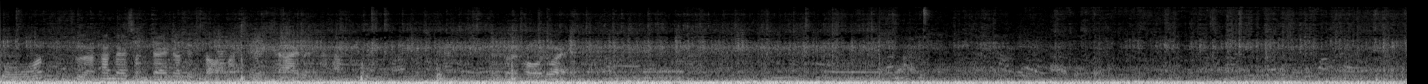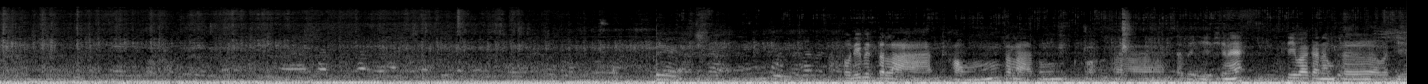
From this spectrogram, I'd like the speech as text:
code เผื่อท่านได้สนใจก็ติดต่อมาเองได้เลยนะครับมีเบอร์โทรด้วย นี้เป็นตลาดของตลาดตรงเอ่อสัตหีบใช่ไหมที่ว่าการอำเภอวันที่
